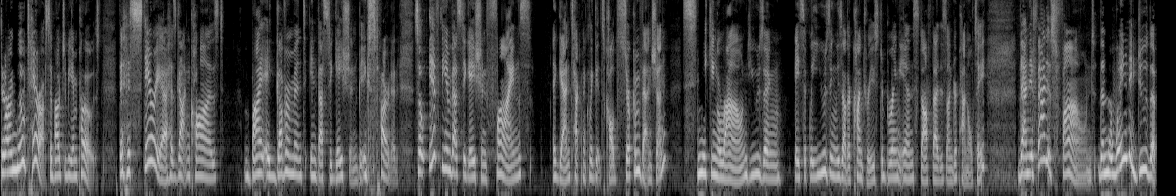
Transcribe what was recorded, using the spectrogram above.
There are no tariffs about to be imposed. The hysteria has gotten caused by a government investigation being started. So if the investigation finds, again, technically it's called circumvention, sneaking around using basically using these other countries to bring in stuff that is under penalty, then if that is found, then the way they do the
